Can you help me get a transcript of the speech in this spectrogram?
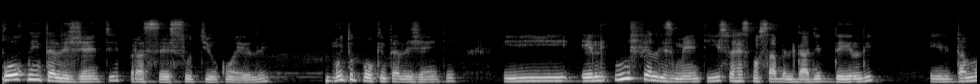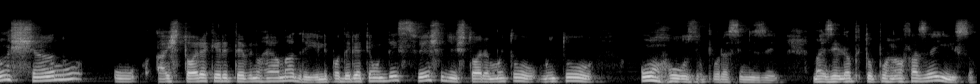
pouco inteligente, para ser sutil com ele, muito pouco inteligente, e ele, infelizmente, isso é responsabilidade dele, ele está manchando o, a história que ele teve no Real Madrid. Ele poderia ter um desfecho de história muito, muito honroso, por assim dizer. Mas ele optou por não fazer isso.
